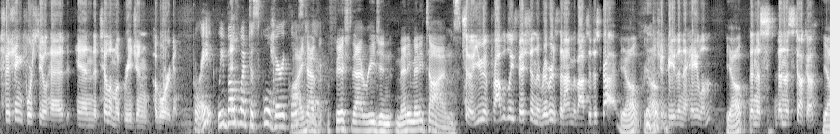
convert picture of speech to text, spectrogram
fishing for steelhead in the Tillamook region of Oregon. Great. We both went to school very close I to have there. fished that region many, many times. So you have probably fished in the rivers that I'm about to describe. Yep, Which yep, would be the Nehalem, yep, then the then the Stucca, The yep.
